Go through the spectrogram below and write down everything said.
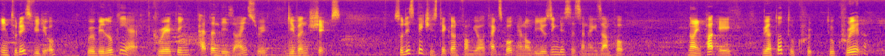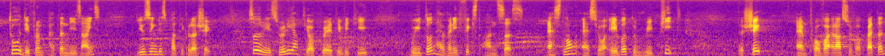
In today's video, we'll be looking at creating pattern designs with given shapes. So this page is taken from your textbook and I'll be using this as an example. Now in part A, we are taught to, cre to create two different pattern designs using this particular shape. So it is really up to your creativity. We don't have any fixed answers. As long as you're able to repeat the shape and provide us with a pattern,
